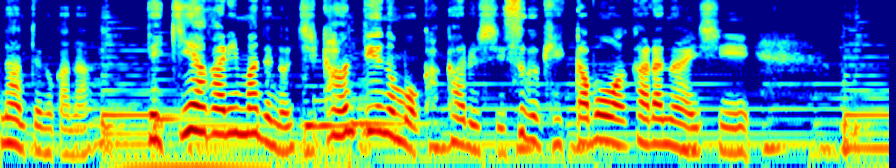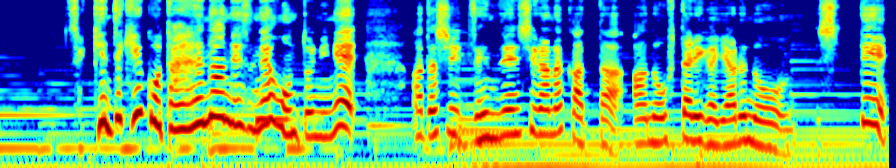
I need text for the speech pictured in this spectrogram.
何て言うのかな出来上がりまでの時間っていうのもかかるしすぐ結果もわからないし石鹸って結構大変なんですね本当にね私全然知らなかったあの2人がやるのを知って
